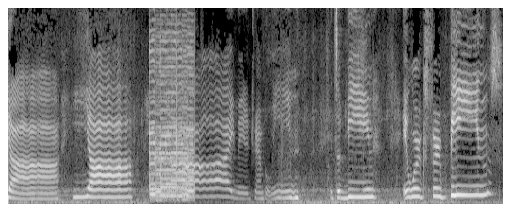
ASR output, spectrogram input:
Yeah, yeah. I made a trampoline. It's a bean. It works for beans.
